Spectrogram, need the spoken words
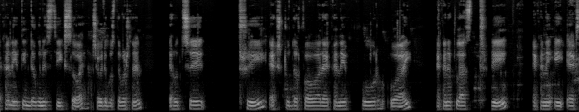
এখানে তিনটা গুণে সিক্স হয়। আশা করি বুঝতে পারছেন। এটা হচ্ছে three x to the power এখানে ফোর ওয়াই এখানে প্লাস থ্রি এখানে এই x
